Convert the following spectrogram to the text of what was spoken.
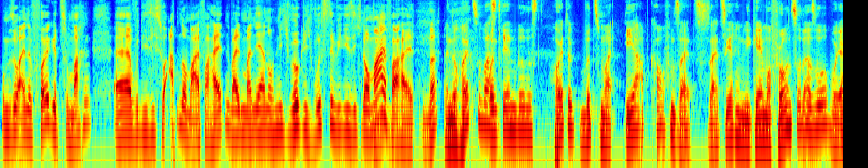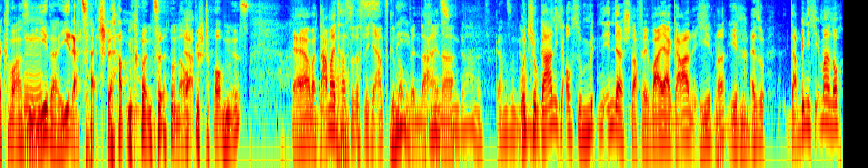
um so eine Folge zu machen, äh, wo die sich so abnormal verhalten, weil man ja noch nicht wirklich wusste, wie die sich normal verhalten. Ne? Wenn du heute sowas und, drehen würdest, heute würdest du mal eher abkaufen, seit, seit Serien wie Game of Thrones oder so, wo ja quasi mhm. jeder jederzeit sterben konnte und ja. auch gestorben ist. Ja, aber damals aber hast du das nicht ernst genommen, nee, wenn da ganz einer. Und gar nicht, ganz und, gar und schon gar nicht auch so mitten in der Staffel, war ja gar nicht. Eben, ne? eben. Also da bin ich immer noch,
